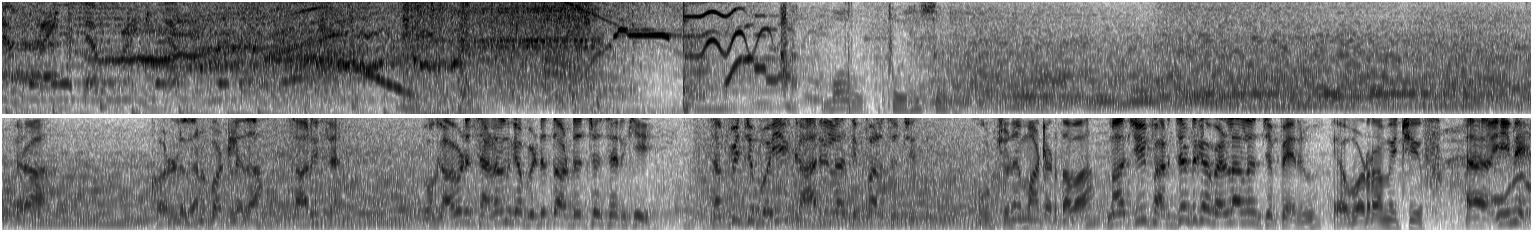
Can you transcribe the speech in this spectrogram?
left right left right left అమ్మో పోలీసుడు. ఎరా కళ్ళు కనబట్లేదా సారీ సార్ ఒక ఆవిడ సడన్గా బిడ్డతో అడ్డొచ్చేసరికి తప్పించిపోయి కారు ఇలా తిప్పాల్సి వచ్చింది కూర్చునే మాట్లాడతావా? మా చీఫ్ అర్జెంట్గా వెళ్ళాలని చెప్పారు. ఎవడరా మీ చీఫ్? ఈయనే.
